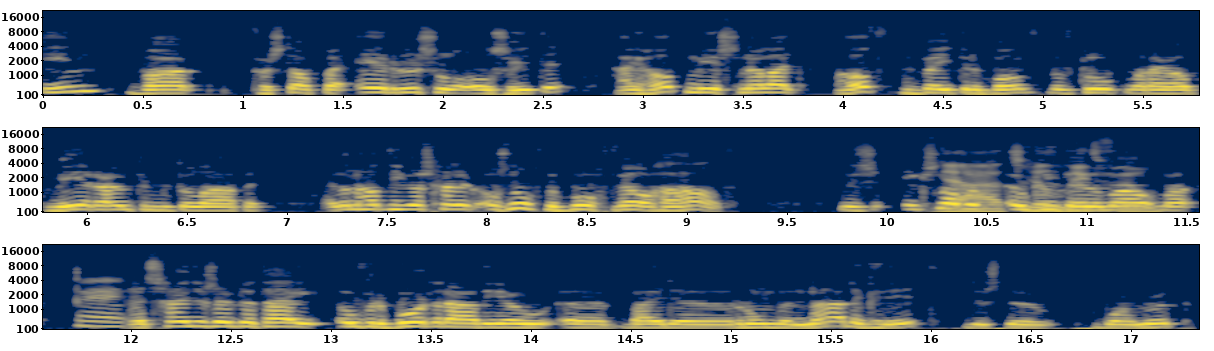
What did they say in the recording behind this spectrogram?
in waar Verstappen en Russell al zitten. Hij had meer snelheid, had de betere band, dat klopt. Maar hij had meer ruimte moeten laten. En dan had hij waarschijnlijk alsnog de bocht wel gehaald. Dus ik snap Ja, het, het ook niet helemaal. veel. Maar Nee. het schijnt dus ook dat hij over de boordradio eh, bij de ronde na de grid, dus de warm-up,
